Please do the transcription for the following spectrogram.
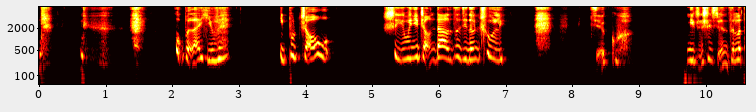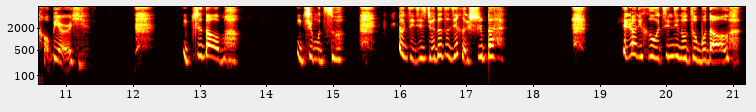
我本来以为你不找我，是因为你长大了自己能处理，结果你只是选择了逃避而已。你知道吗？你这么做，让姐姐觉得自己很失败，连让你和我亲近都做不到了。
